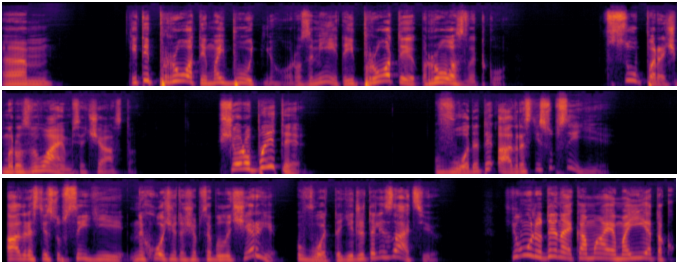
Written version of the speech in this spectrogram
ем, іти проти майбутнього, розумієте? І проти розвитку. Всупереч ми розвиваємося часто. Що робити? Вводити адресні субсидії. Адресні субсидії не хочете, щоб це були черги? Вводьте діджиталізацію. Чому людина, яка має маєток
